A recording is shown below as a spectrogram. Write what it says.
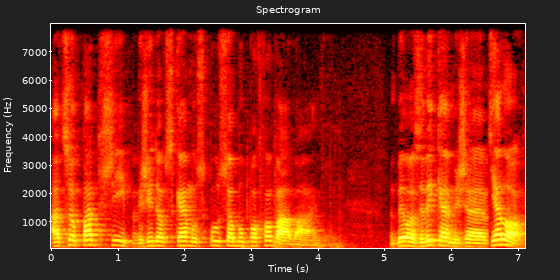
a co patří k židovskému způsobu pochovávání. Bylo zvykem, že tělo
